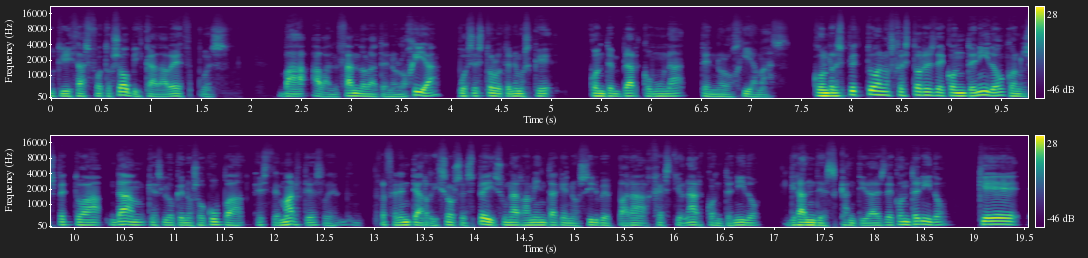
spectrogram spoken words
utilizas Photoshop y cada vez pues va avanzando la tecnología, pues esto lo tenemos que contemplar como una tecnología más. Con respecto a los gestores de contenido, con respecto a DAM, que es lo que nos ocupa este martes, referente a Resource Space, una herramienta que nos sirve para gestionar contenido, grandes cantidades de contenido, que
